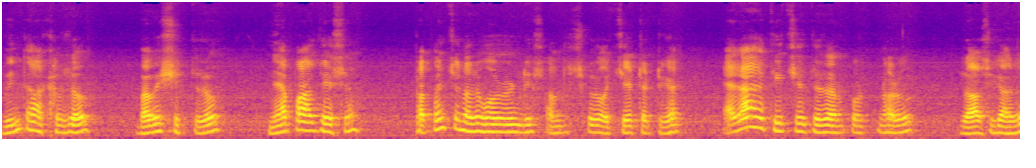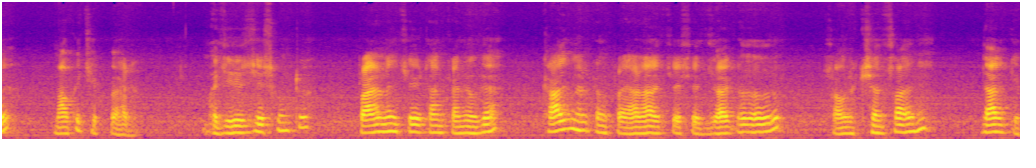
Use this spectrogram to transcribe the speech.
వింత ఆఖరిలో భవిష్యత్తులో నేపాల్ దేశం ప్రపంచ నలుమూల నుండి సందర్శకులు వచ్చేటట్టుగా ఎలా తీర్చిదిద్దనుకుంటున్నాడో రాజుగారు మాకు చెప్పారు. మజిలీ చేసుకుంటూ ప్రయాణం చేయడానికి అనువుగా కాలినడకన ప్రయాణాలు చేసే జాగ్రత్తలు సంరక్షించాలని దానికి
